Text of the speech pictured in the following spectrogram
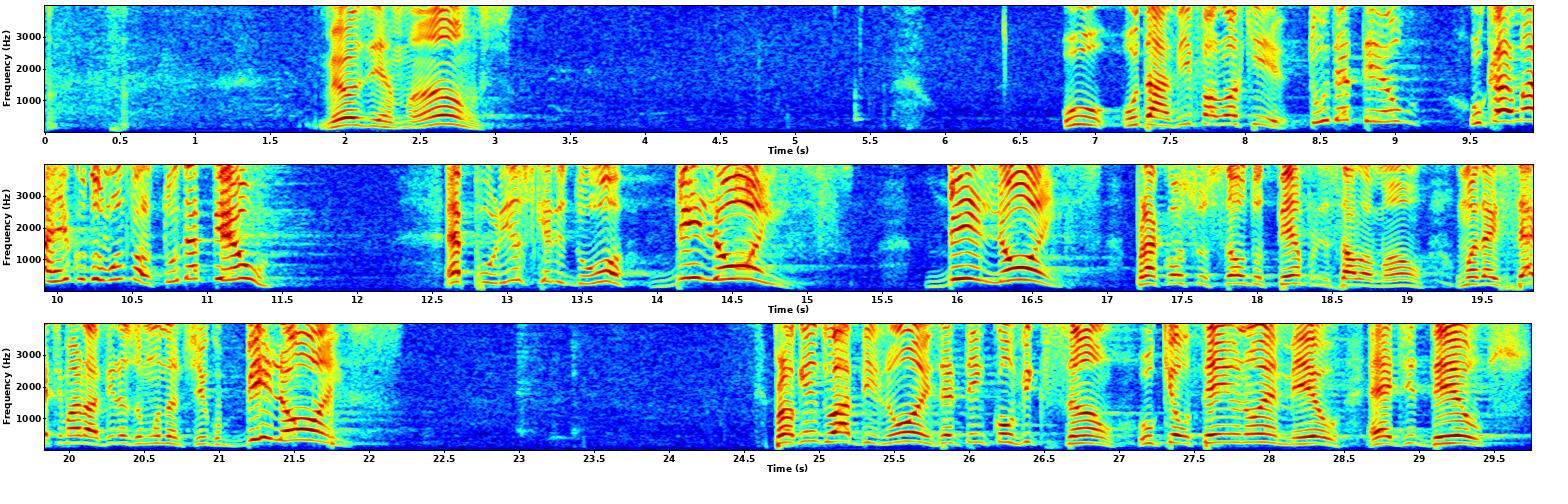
Meus irmãos, O, o Davi falou aqui: tudo é teu. O cara mais rico do mundo falou: tudo é teu. É por isso que ele doou bilhões, bilhões para a construção do Templo de Salomão, uma das sete maravilhas do mundo antigo. Bilhões. Para alguém doar bilhões, ele tem convicção: o que eu tenho não é meu, é de Deus.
